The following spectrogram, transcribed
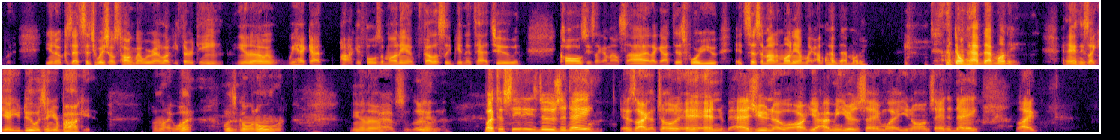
you know, because that situation I was talking about, we were at Lucky 13, you know, and we had got pocketfuls of money and fell asleep getting a tattoo and calls. He's like, I'm outside. I got this for you. It's this amount of money. I'm like, I don't have that money. I don't have that money. And Anthony's like, Yeah, you do. It's in your pocket. I'm like, What? What's going on? You know? Absolutely. And But to see these dudes today is like a total. And, and as you know, Art, yeah, I mean, you're the same way. You know what I'm saying? Today, like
